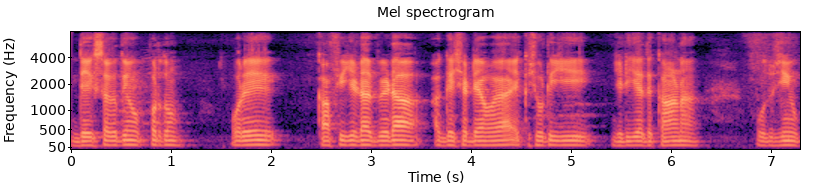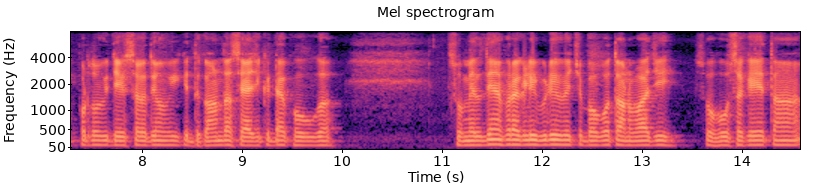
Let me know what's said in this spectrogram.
ਦੇਖ ਸਕਦੇ ਹੋ ਉੱਪਰ ਤੋਂ। ਔਰ ਇਹ ਕਾਫੀ ਜਿਹੜਾ ਵਿੜਾ ਅੱਗੇ ਛੱਡਿਆ ਹੋਇਆ, ਇੱਕ ਛੋਟੀ ਜੀ ਜਿਹੜੀ ਹੈ ਦੁਕਾਨ ਆ, ਉਹ ਤੁਸੀਂ ਉੱਪਰ ਤੋਂ ਵੀ ਦੇਖ ਸਕਦੇ ਹੋ ਕਿ ਦੁਕਾਨ ਦਾ ਸਾਈਜ਼ ਕਿੱਡਾ ਕੁ ਹੋਊਗਾ। ਸੋ ਮਿਲਦੇ ਆਂ ਫਿਰ ਅਗਲੀ ਵੀਡੀਓ ਵਿੱਚ। ਬਹੁਤ ਬਹੁਤ ਧੰਨਵਾਦ ਜੀ। ਸੋ ਹੋ ਸਕੇ ਤਾਂ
